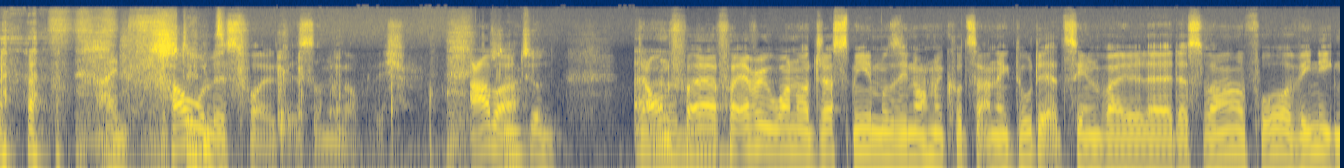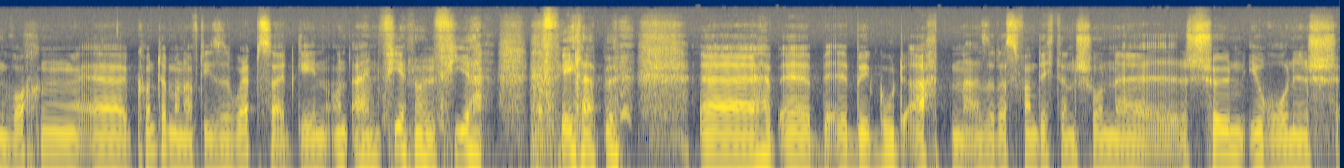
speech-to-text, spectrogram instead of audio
Ein faules Volk ist unglaublich. Aber Stimmt schon. Down Ähm, for, äh, for Everyone or Just Me muss ich noch eine kurze Anekdote erzählen, weil äh, das war vor wenigen Wochen, äh, konnte man auf diese Website gehen und einen 404-Fehler be, äh, äh, be, begutachten. Also das fand ich dann schon äh, schön ironisch,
